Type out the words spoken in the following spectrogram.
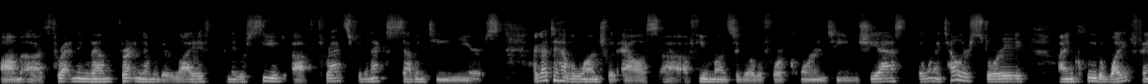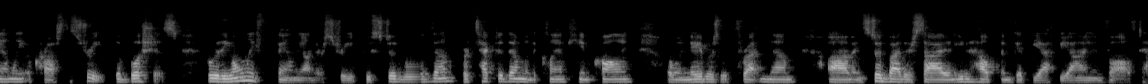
um, uh, threatening them, threatening them with their life, and they received uh, threats for the next 17 years. I got to have lunch with Alice uh, a few months ago before quarantine, and she asked that when I tell her story, I include a white family across the street, the Bushes, who were the only family on their street who stood with them, protected them when the Klan came calling, or when neighbors would threaten them, um, and stood by their side and even helped them get the FBI involved to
